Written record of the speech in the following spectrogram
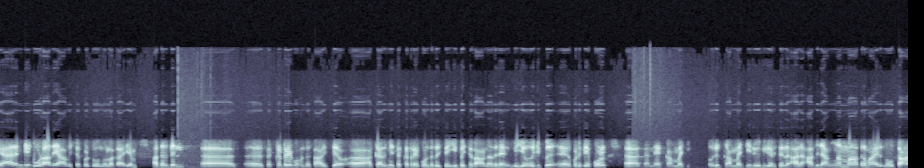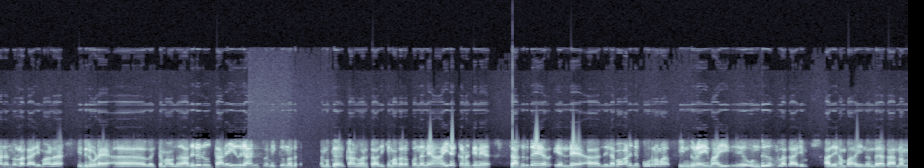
ഗ്യാരണ്ടി കൂടാതെ ആവശ്യപ്പെട്ടു എന്നുള്ള കാര്യം. അത്തരത്തിൽ സെക്രട്ടറിയെ കൊണ്ട് സാഹിത്യ അക്കാദമി സെക്രട്ടറിയെ കൊണ്ട് ഇത് ചെയ്യിപ്പിച്ചതാണ്. അതിനെ വിയോജിപ്പ് രേഖപ്പെടുത്തിയപ്പോൾ തന്നെ കമ്മിറ്റി ഒരു കമ്മിറ്റി രൂപീകരിച്ചതിൽ അതിൽ അംഗം മാത്രമായിരുന്നു താൻ എന്നുള്ള കാര്യമാണ് ഇതിലൂടെ വ്യക്തമാവുന്നത്. അതിലൊരു തലയൂരാൻ ശ്രമിക്കുന്നത് നമുക്ക് കാണുവാൻ സാധിക്കും. അതോടൊപ്പം തന്നെ ആയിരക്കണക്കിന് സഹൃദയർ എന്റെ നിലപാടിന് പൂർണ പിന്തുണയുമായി ഉണ്ട് എന്നുള്ള കാര്യം അദ്ദേഹം പറയുന്നുണ്ട്. കാരണം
